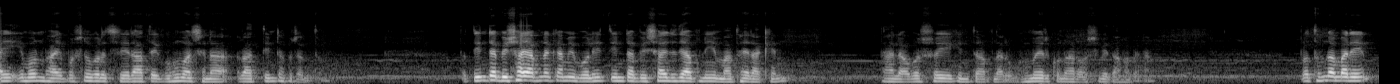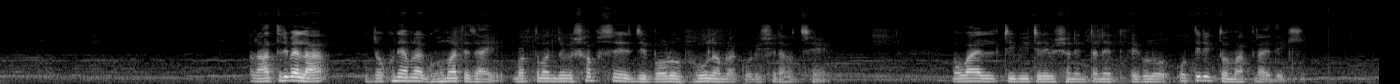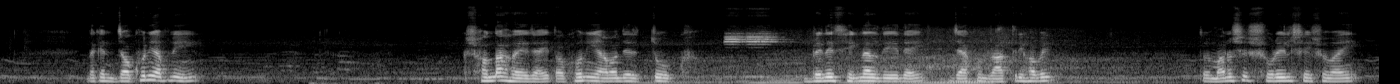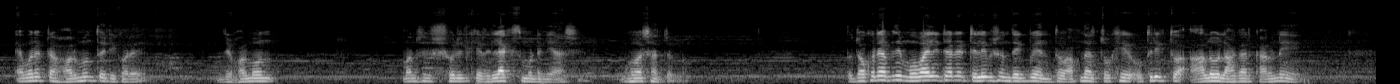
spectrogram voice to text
ভাই, ইমন ভাই প্রশ্ন করেছে, রাতে ঘুম আসে না, রাত তিনটা পর্যন্ত। তো তিনটা বিষয় আপনাকে আমি বলি, তিনটা বিষয় যদি আপনি মাথায় রাখেন, তাহলে অবশ্যই কিন্তু আপনার ঘুমের কোনো আর অসুবিধা হবে না। প্রথম নম্বরে, রাত্রিবেলা যখনই আমরা ঘুমাতে যাই, বর্তমান যুগে সবচেয়ে যে বড় ভুল আমরা করি সেটা হচ্ছে মোবাইল, টিভি, টেলিভিশন, ইন্টারনেট, এগুলো অতিরিক্ত মাত্রায় দেখি। দেখেন, যখনই আপনি সন্ধ্যা হয়ে যায়, তখনই আমাদের চোখ ব্রেনে সিগনাল দিয়ে দেয় যে এখন রাত্রি হবে। তো মানুষের শরীর সেই সময় এমন একটা হরমোন তৈরি করে যে হরমোন মানুষের শরীরকে রিল্যাক্স মোডে নিয়ে আসে ঘুমাসার জন্য। তো যখন আপনি মোবাইল ইন্টারনেট টেলিভিশন দেখবেন, তো আপনার চোখে অতিরিক্ত আলো লাগার কারণে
